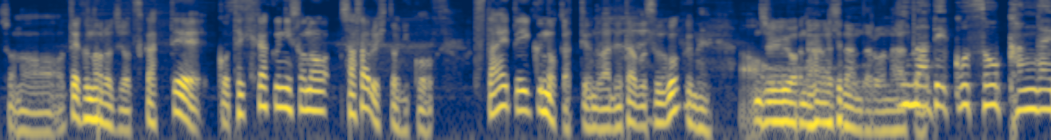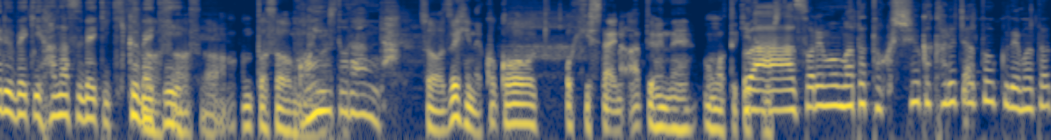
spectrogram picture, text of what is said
そのテクノロジーを使って、こう的確にその刺さる人にこう伝えていくのかっていうのはね、多分すごくね、重要な話なんだろうなと。今でこそ考えるべき話すべき聞くべきそうそうそう。本当そう思ポイン。トなんだ。そう、ぜひね、ここをお聞きしたいなっていうふうにね、思って聞いてうました。わあそれもまた特集かカルチャートークでまたよ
